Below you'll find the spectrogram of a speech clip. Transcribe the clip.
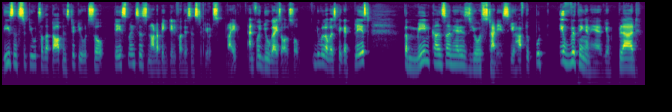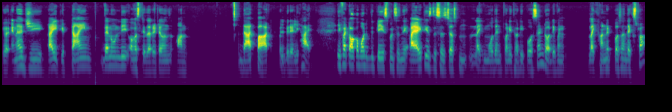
these institutes are the top institutes. So, placements is not a big deal for these institutes, right? And for you guys also, you will obviously get placed. The main concern here is your studies. You have to put everything in here. Your blood your energy right your time then only obviously the returns on that part will be really high. If i talk about the placements in the iits this is just mm, like more than 20 30 percent or even like 100 percent extra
